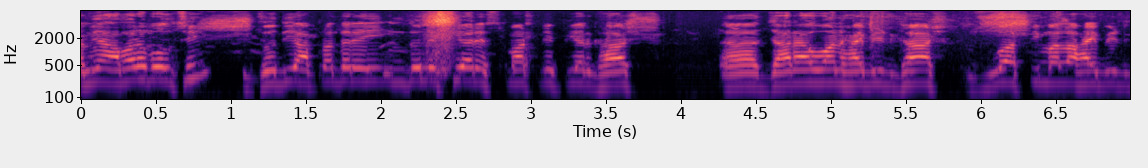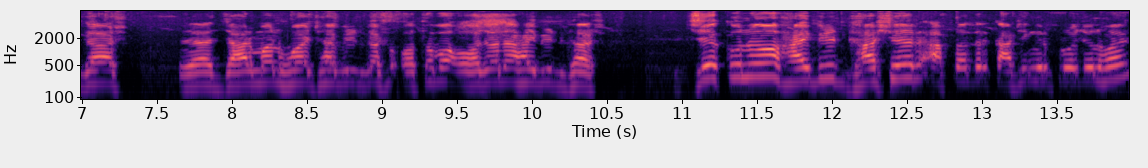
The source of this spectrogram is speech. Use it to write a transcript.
আমি আবারও বলছি, যদি আপনাদের এই ইন্দোনেশিয়ার স্মার্ট নেপিয়ার ঘাস জারা ওয়ান হাইব্রিড ঘাস, গুয়াতিমালা হাইব্রিড ঘাস জার্মান হোয়াইট হাইব্রিড ঘাস অথবা অজানা হাইব্রিড ঘাস যে কোনো হাইব্রিড ঘাসের আপনাদের কাটিংয়ের প্রয়োজন হয়।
